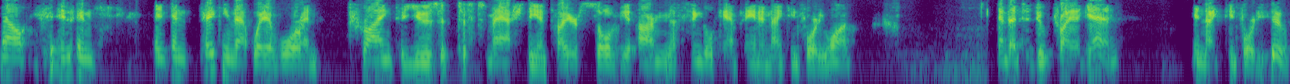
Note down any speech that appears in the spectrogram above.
Now, in in, in taking that way of war and trying to use it to smash the entire Soviet army in a single campaign in 1941, and then to do try again in 1942.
